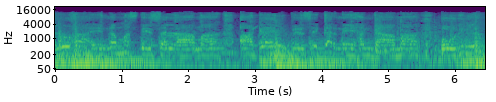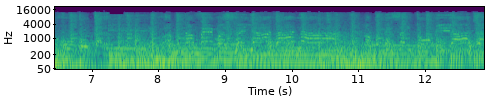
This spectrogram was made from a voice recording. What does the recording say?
हेलो हाय नमस्ते, सलामा। आ गए फिर से करने हंगामा। बोरिंग लम्हों को कर अपना फ़ेमस है याद आना अपने संतू भी आ जा।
